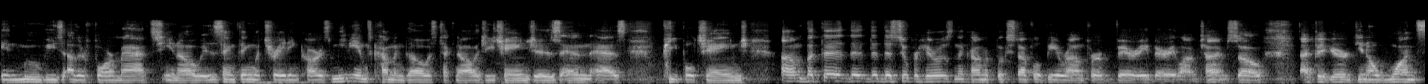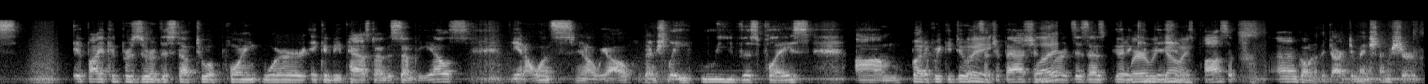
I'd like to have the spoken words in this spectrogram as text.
in movies, other formats. You know, the same thing with trading cards. Mediums come and go as technology changes and as people change. Um, but the, the, the the superheroes and the comic book stuff will be around for a very very long time. So I figured, you know, once if I could preserve this stuff to a point where it could be passed on to somebody else, you know, once you know we all eventually leave this place. Um, but if we could do it Wait, in such a fashion what? where it's as good a where condition as possible, I'm going to the dark dimension. I'm sure.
